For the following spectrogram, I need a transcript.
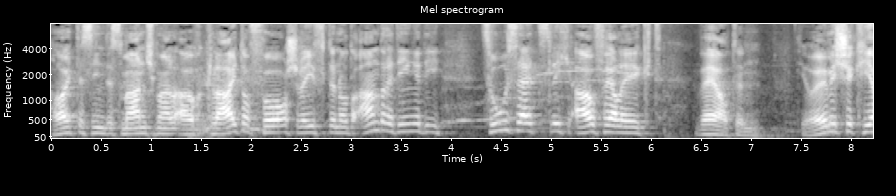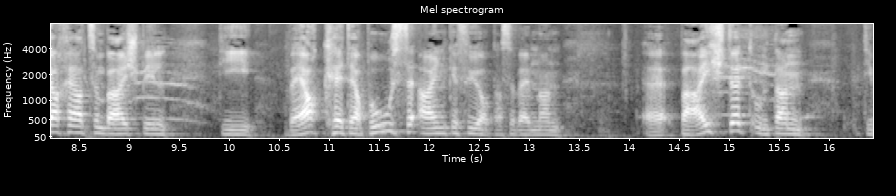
Heute sind es manchmal auch Kleidervorschriften oder andere Dinge, die zusätzlich auferlegt werden. Die römische Kirche hat zum Beispiel die Werke der Buße eingeführt. Also wenn man äh, beichtet und dann die,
